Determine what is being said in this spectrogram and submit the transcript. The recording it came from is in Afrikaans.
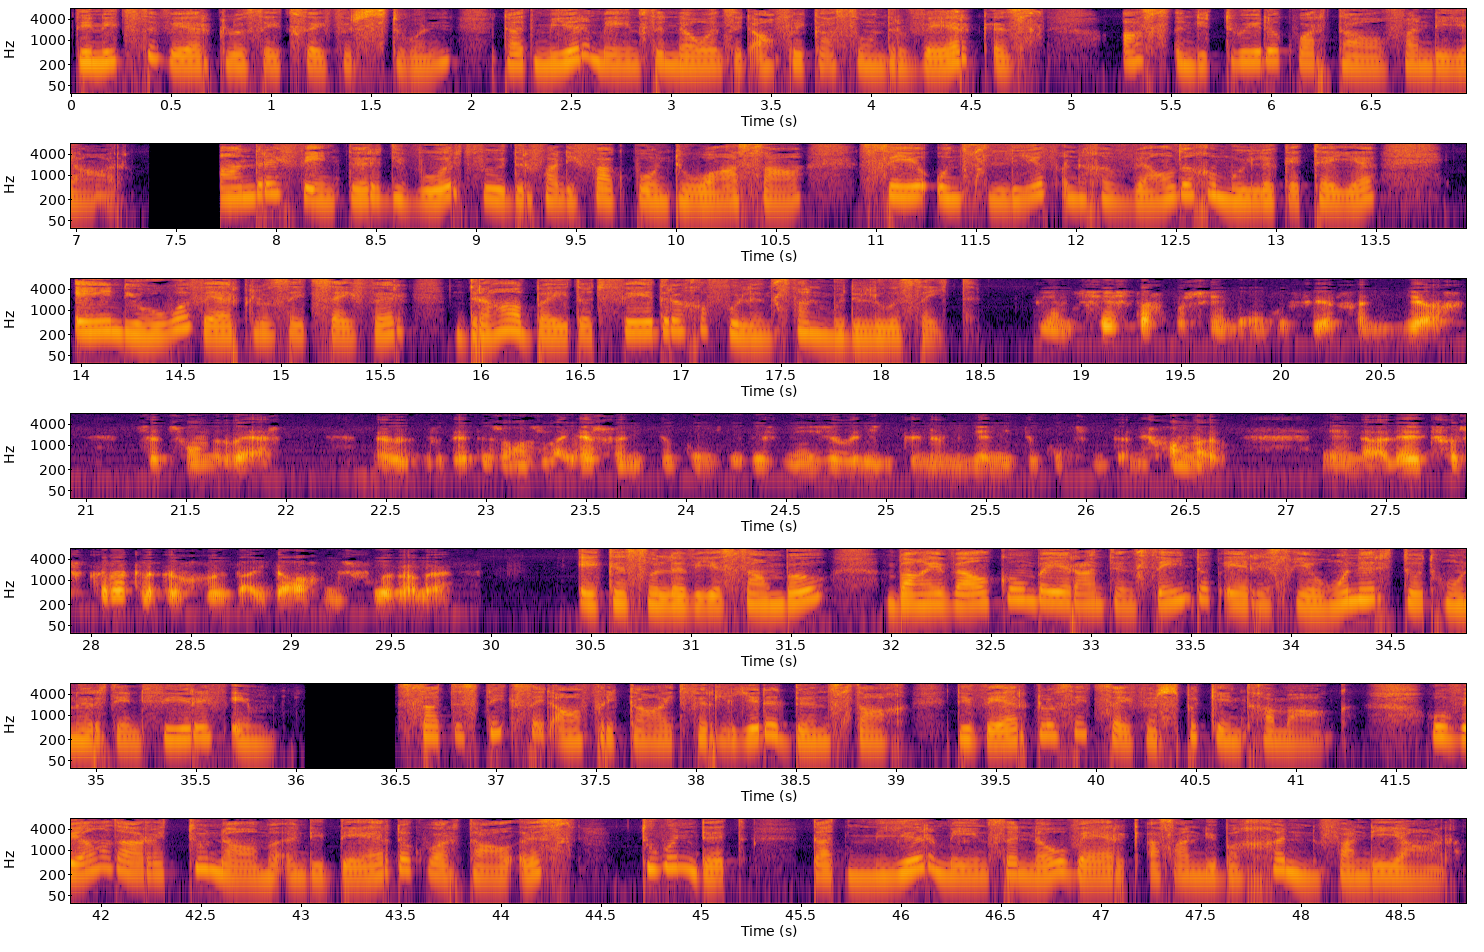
Die nuutste werkloosheidssyfers toon dat meer mense nou in Suid-Afrika sonder werk is as in die tweede kwartaal van die jaar. Andre Venter, die woordvoerder van die vakbond Wasa, sê ons leef in geweldige moeilike tye en die hoë werkloosheidssyfer dra by tot verdere gevoelens van moedeloosheid. 60% ongeveer van die jeug sit sonder werk. Nou dit is ons leiers van die toekoms. Dit is mense wat die ekonomie in die toekoms moet aan die gang hou en hulle het verskriklike groot uitdagings voor hulle. Ek is Olivia Sambo, baie welkom by Rand en Sent op RSG 100 tot 104 FM. Statistiek Suid-Afrika het verlede Dinsdag die werkloosheidssyfers bekend gemaak. Hoewel daar 'n toename in die derde kwartaal is, toon dit dat meer mense nou werk as aan die begin van die jaar.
